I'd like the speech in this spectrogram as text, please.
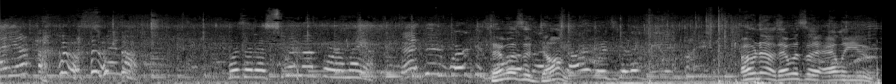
layup? swim up. Was it a swim up or a layup? That didn't work as That well was a as I dunk. thought it was gonna be in my- Oh no, that was an alley oop.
